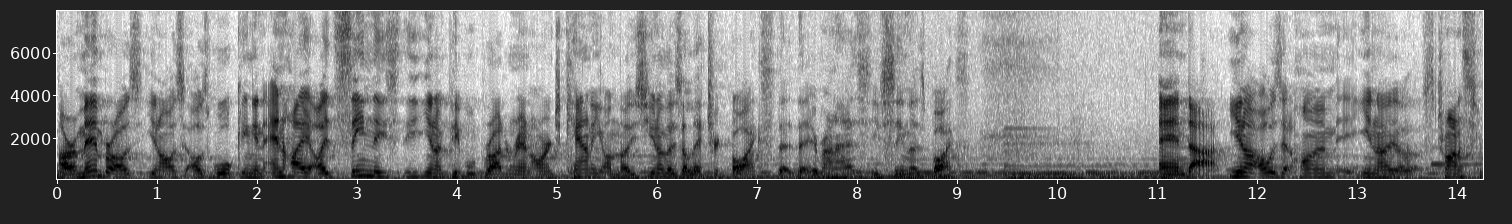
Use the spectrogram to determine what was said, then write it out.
I remember I was, you know, I was, I was walking and, and I, I'd seen these, you know, people riding around Orange County on those, you know, those electric bikes that, that everyone has. You've seen those bikes. And, uh, you know, I was at home, you know, I was trying to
